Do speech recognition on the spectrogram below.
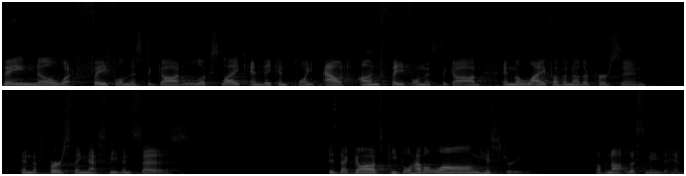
they know what faithfulness to God looks like, and they can point out unfaithfulness to God in the life of another person. And the first thing that Stephen says is that God's people have a long history of not listening to him.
